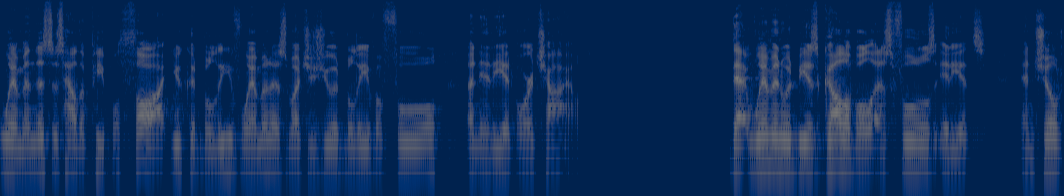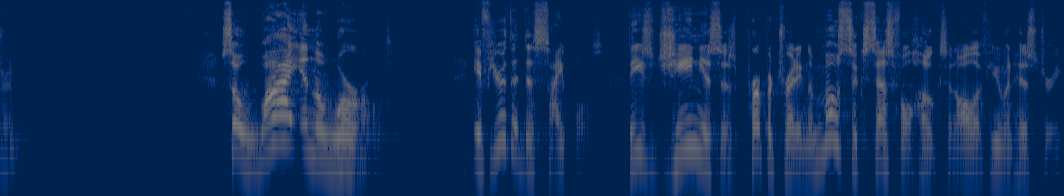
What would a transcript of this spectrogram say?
women. This is how the people thought. You could believe women as much as you would believe a fool, an idiot, or a child. That women would be as gullible as fools, idiots, and children. So, why in the world, if you're the disciples, these geniuses perpetrating the most successful hoax in all of human history,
